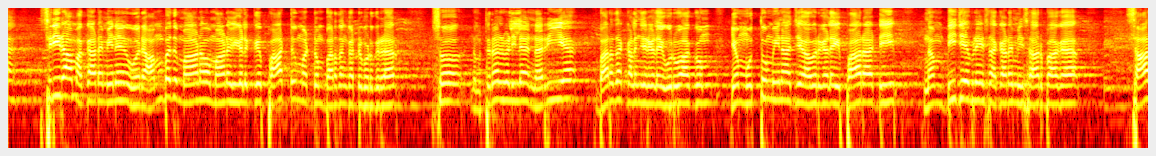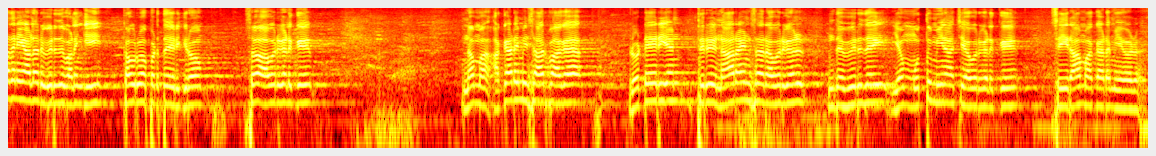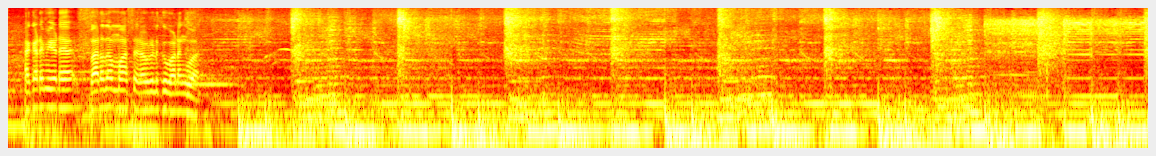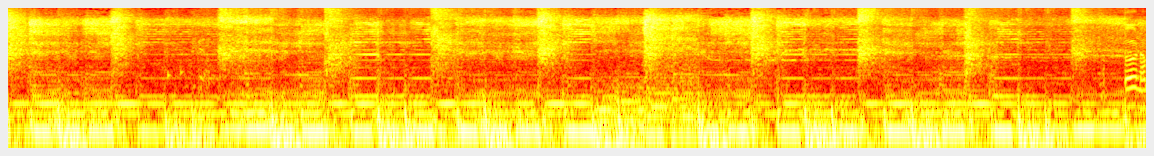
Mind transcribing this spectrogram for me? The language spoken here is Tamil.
ஸ்ரீராம் அகாடமின்னு ஒரு ஐம்பது மாணவ மாணவிகளுக்கு பாட்டு மற்றும் பரதம் கற்றுக் கொடுக்கிறார். ஸோ நம்ம திருநெல்வேலியில் நிறைய பரத கலைஞர்களை உருவாக்கும் எம் முத்து மீனாட்சி அவர்களை பாராட்டி நம் டிஜே பிளேஸ் அகாடமி சார்பாக சாதனையாளர் விருது வழங்கி கௌரவப்படுத்த இருக்கிறோம். ஸோ அவர்களுக்கு நம்ம அகாடமி சார்பாக ரொட்டேரியன் திரு நாராயண் சார் அவர்கள் இந்த விருதை எம் முத்து மீனாட்சி அவர்களுக்கு ஸ்ரீ ராம் அகாடமியோட அகாடமியோட பரதம் மாஸ்டர் அவர்களுக்கு வழங்குவார்.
